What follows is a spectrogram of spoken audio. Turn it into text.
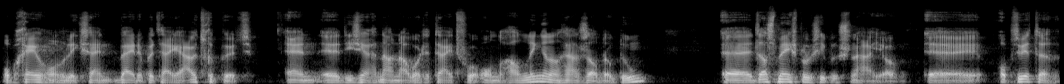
op een gegeven moment zijn beide partijen uitgeput. En die zeggen, nou, nou wordt het tijd voor onderhandelingen. Dan gaan ze dat ook doen. dat is het meest plausibele scenario. op Twitter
